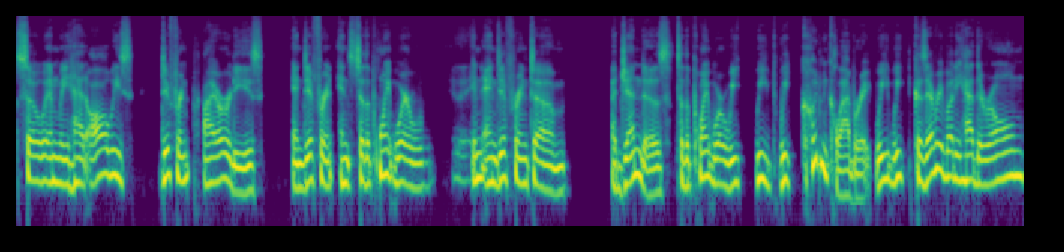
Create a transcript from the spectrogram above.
so, and we had always different priorities and different and to the point where in, and different um, agendas to the point where we we we couldn't collaborate. We we because everybody had their own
